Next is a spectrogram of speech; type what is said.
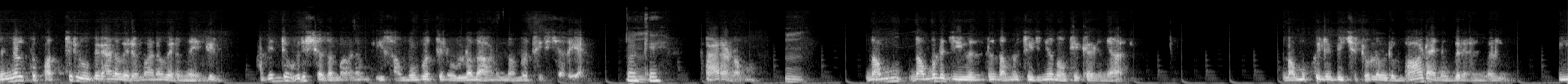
നിങ്ങൾക്ക് പത്ത് രൂപയാണ് വരുമാനം വരുന്നതെങ്കിൽ അതിന്റെ ഒരു ശതമാനം ഈ സമൂഹത്തിൽ ഉള്ളതാണെന്ന് നമ്മൾ തിരിച്ചറിയാം കാരണം നമ്മുടെ ജീവിതത്തിൽ നമ്മൾ തിരിഞ്ഞു നോക്കിക്കഴിഞ്ഞാൽ നമുക്ക് ലഭിച്ചിട്ടുള്ള ഒരുപാട് അനുഗ്രഹങ്ങൾ ഈ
